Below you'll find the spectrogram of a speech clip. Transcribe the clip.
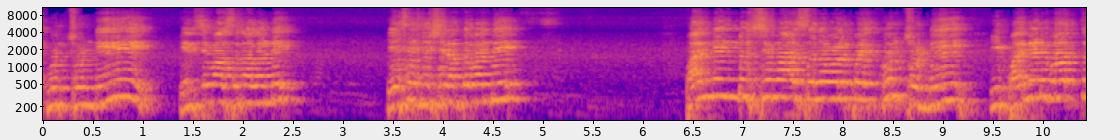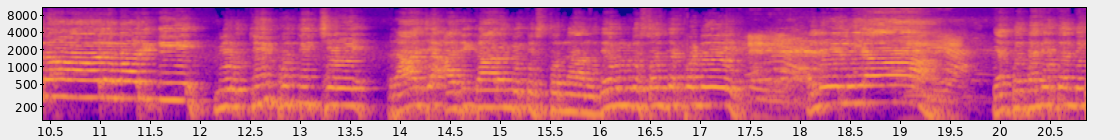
కూర్చుండి ఎన్ని సింహాసనాలండి? ఏసీ శిష్యులు ఎంతమంది? పన్నెండు సింహాసనములపై కూర్చుండి ఈ పన్నెండు గోత్రాల వారికి మీరు తీర్పు తీర్చే రాజ అధికారం మీకు ఇస్తున్నాను. దేవునికి స్తోత్రం చెప్పండి. ఎంత ధన్యత అండి.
